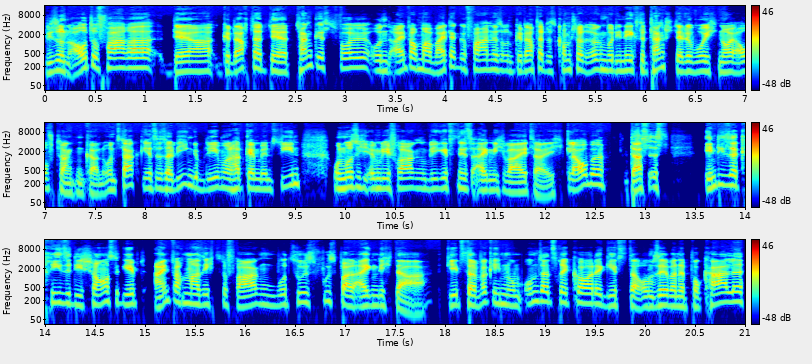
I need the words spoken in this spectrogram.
wie so ein Autofahrer, der gedacht hat, der Tank ist voll und einfach mal weitergefahren ist und gedacht hat, es kommt schon irgendwo die nächste Tankstelle, wo ich neu auftanken kann. Und zack, jetzt ist er liegen geblieben und hat kein Benzin und muss sich irgendwie fragen, wie geht es denn jetzt eigentlich weiter? Ich glaube, das ist in dieser Krise die Chance gibt, einfach mal sich zu fragen, wozu ist Fußball eigentlich da? Geht es da wirklich nur um Umsatzrekorde? Geht es da um silberne Pokale?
